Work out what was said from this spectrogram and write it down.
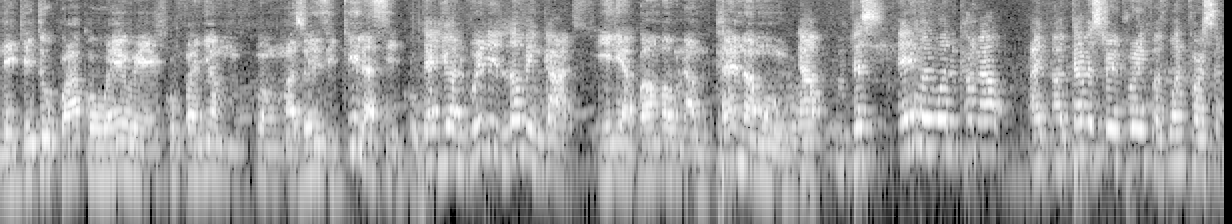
ni kitu kwako wewe kufanyia mazoezi kila siku, that you are really loving God. ili ya kwamba unampenda Mungu. Now, does anyone want to come out? I, I'll demonstrate praying for one person.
